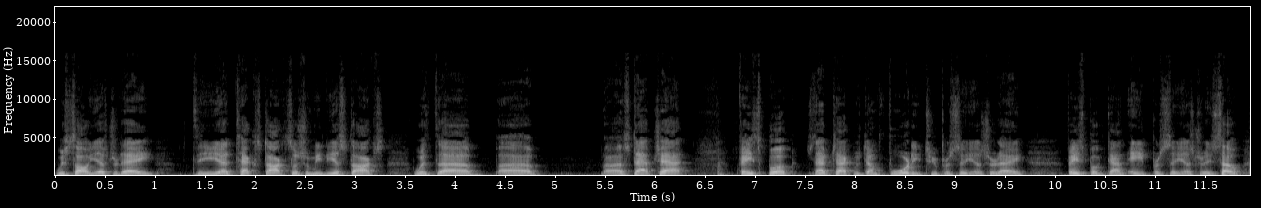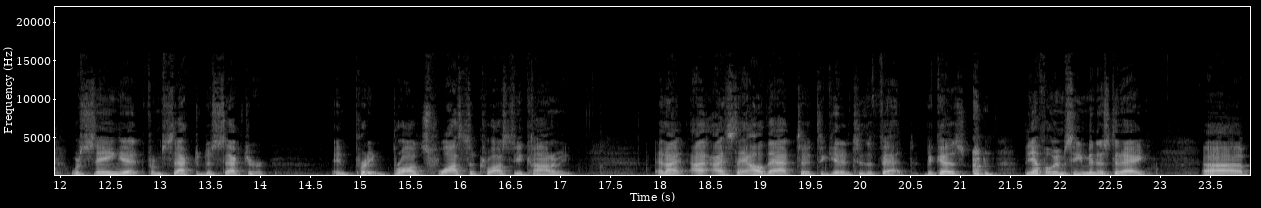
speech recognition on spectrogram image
We saw yesterday the uh, tech stocks, social media stocks with uh, uh, uh, Snapchat, Facebook. Snapchat was down 42% yesterday. Facebook down 8% yesterday. So we're seeing it from sector to sector in pretty broad swaths across the economy. And I, I, I say all that to, to get into the Fed because the FOMC minutes today, uh,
